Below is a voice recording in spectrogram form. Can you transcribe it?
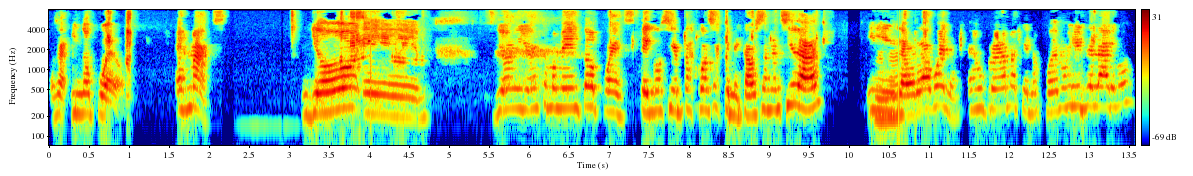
O sea, y no puedo. Es más, yo eh, yo, yo en este momento pues tengo ciertas cosas que me causan ansiedad Y la verdad, bueno, es un programa que nos podemos ir de largo,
